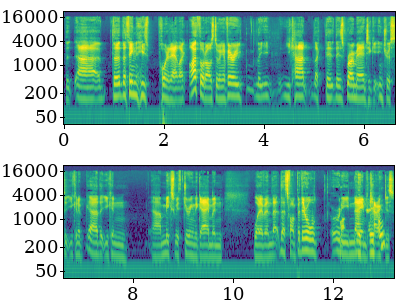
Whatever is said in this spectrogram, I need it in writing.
The uh, the the thing that he's pointed out, like I thought I was doing a very you, you can't like there, there's romantic interests that you can uh, that you can uh, mix with during the game and whatever, and that, that's fine. But they're all already what, named characters.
